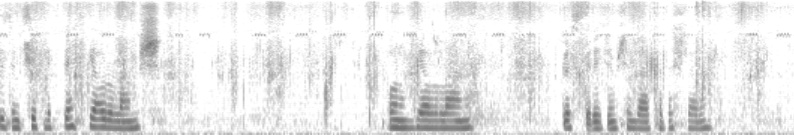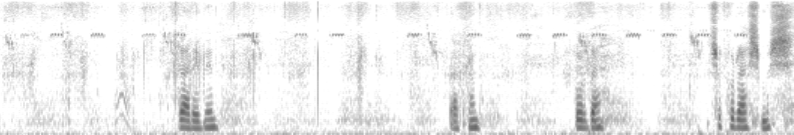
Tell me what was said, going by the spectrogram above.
Bizim çiftlikte yavrulanmış. Onun yavrularını göstereceğim şimdi arkadaşlarım. Garibim. Bakın burada çukur açmış.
